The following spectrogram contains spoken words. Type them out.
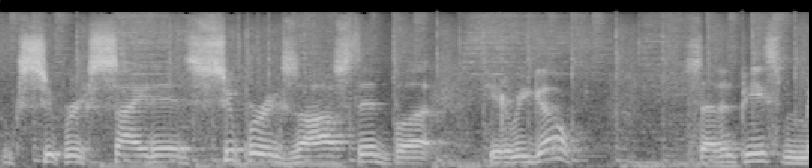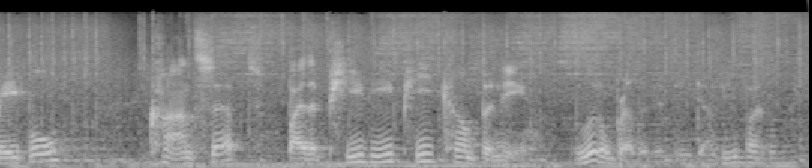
I'm super excited, super exhausted, but here we go. Seven piece maple concept by the PDP company. Little brother to DW, by the way.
